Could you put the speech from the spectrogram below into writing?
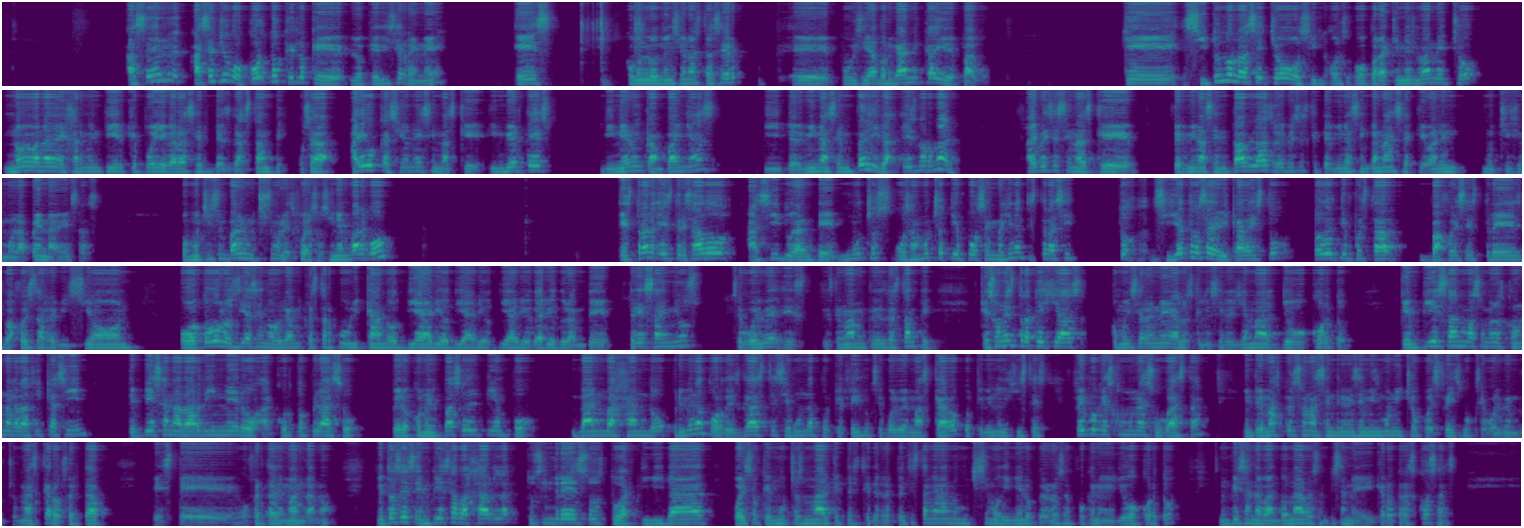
hacer, hacer yogo corto, que es lo que, lo que dice René, es como lo mencionaste, hacer eh, publicidad orgánica y de pago. Que si tú no lo has hecho o, si, o para quienes lo han hecho, no me van a dejar mentir que puede llegar a ser desgastante. O sea, hay ocasiones en las que inviertes dinero en campañas y terminas en pérdida. Es normal. Hay veces en las que terminas en tablas, hay veces que terminas en ganancia, que valen muchísimo la pena esas. O muchísimo, valen muchísimo el esfuerzo. Sin embargo, estar estresado así durante muchos, o sea, mucho tiempo, o sea, imagínate estar así, si ya te vas a dedicar a esto, todo el tiempo estar bajo ese estrés, bajo esa revisión, o todos los días en orgánico estar publicando diario, diario, diario, diario durante tres años, se vuelve extremadamente desgastante. Que son estrategias, como dice René, a los que se les llama yo corto, que empiezan más o menos con una gráfica así, te empiezan a dar dinero a corto plazo, pero con el paso del tiempo van bajando, primera por desgaste, segunda porque Facebook se vuelve más caro, porque bien lo dijiste, Facebook es como una subasta, entre más personas entren en ese mismo nicho, pues Facebook se vuelve mucho más caro, oferta, este, oferta demanda, ¿no? Entonces empieza a bajar tus ingresos, tu actividad, por eso que muchos marketers que de repente están ganando muchísimo dinero, pero no se enfocan en el yogo corto, empiezan a abandonar o se empiezan a dedicar a otras cosas.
